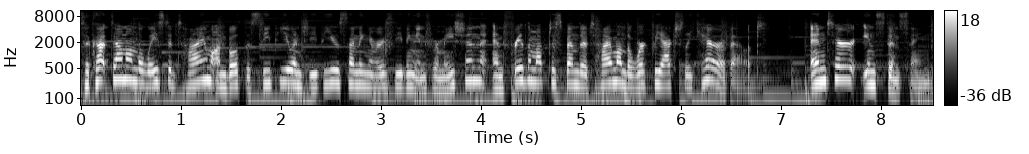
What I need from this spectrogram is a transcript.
to cut down on the wasted time on both the CPU and GPU sending and receiving information, and free them up to spend their time on the work we actually care about? Enter instancing.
